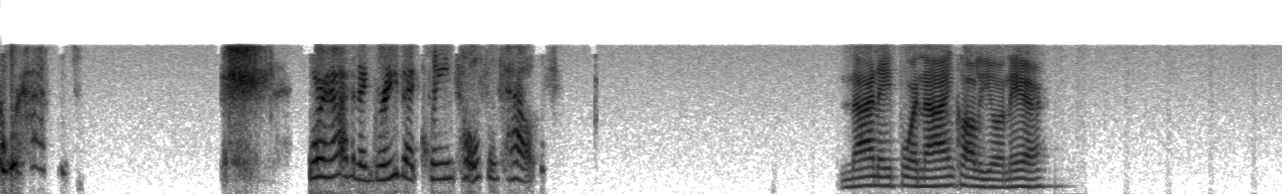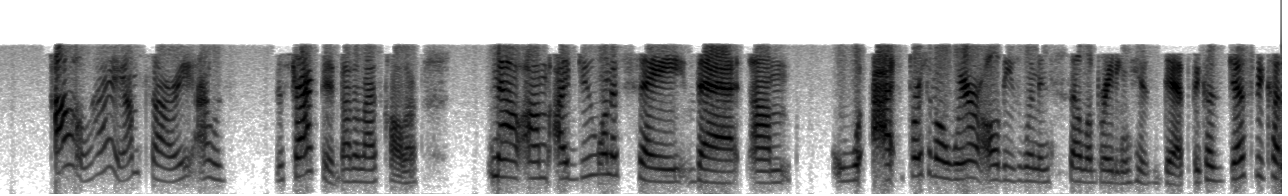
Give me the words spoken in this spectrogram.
we're having we're having a grieve at Queen Tulsa's house. Nine eight four nine, call you on air. Oh, hey, I'm sorry. I was distracted by the last caller. Now, um, I do want to say that um, wh- I, first of all, where are all these women celebrating his death? Because just because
